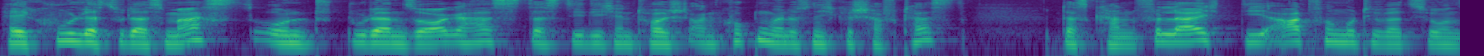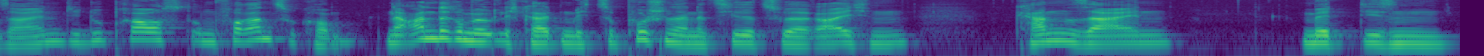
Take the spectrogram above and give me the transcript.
hey cool, dass du das machst und du dann Sorge hast, dass die dich enttäuscht angucken, wenn du es nicht geschafft hast, das kann vielleicht die Art von Motivation sein, die du brauchst, um voranzukommen. Eine andere Möglichkeit, um dich zu pushen, deine Ziele zu erreichen, kann sein, mit diesen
